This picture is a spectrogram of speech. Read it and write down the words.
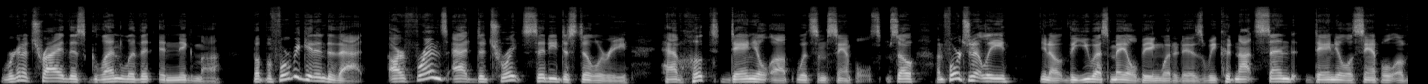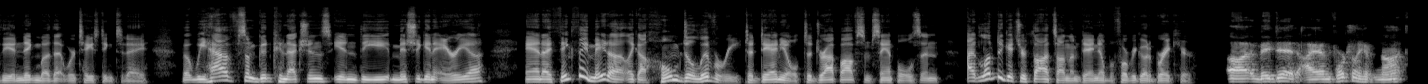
We're going to try this Glenlivet Enigma. But before we get into that, our friends at Detroit City Distillery have hooked Daniel up with some samples. So, unfortunately, you know, the US mail being what it is, we could not send Daniel a sample of the Enigma that we're tasting today. But we have some good connections in the Michigan area, and I think they made a like a home delivery to Daniel to drop off some samples and I'd love to get your thoughts on them, Daniel, before we go to break here. Uh, they did. I unfortunately have not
